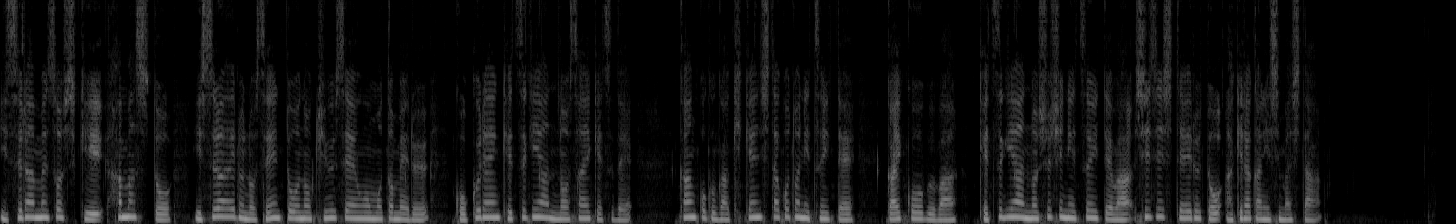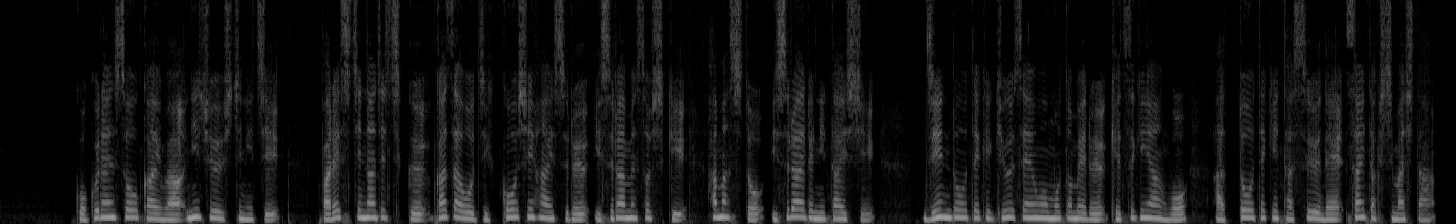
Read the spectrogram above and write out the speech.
イスラム組織ハマスとイスラエルの戦闘の休戦を求める国連決議案の採決で韓国が棄権したことについて外交部は決議案の趣旨については支持していると明らかにしました。国連総会は27日パレスチナ自治区ガザを実効支配するイスラム組織ハマスとイスラエルに対し人道的休戦を求める決議案を圧倒的多数で採択しました。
